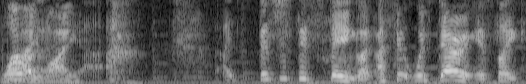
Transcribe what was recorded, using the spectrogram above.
Why? Well, Why? I, there's just this thing like I feel with Derrick it's like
